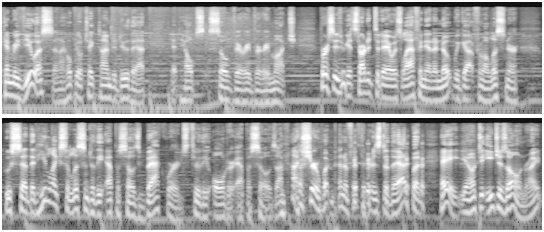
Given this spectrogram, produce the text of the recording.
can review us, and I hope you'll take time to do that. It helps so very, very much. Percy, as we get started today, I was laughing at a note we got from a listener who said that he likes to listen to the episodes backwards through the older episodes. I'm not sure what benefit there is to that, but hey, you know, to each his own, right?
